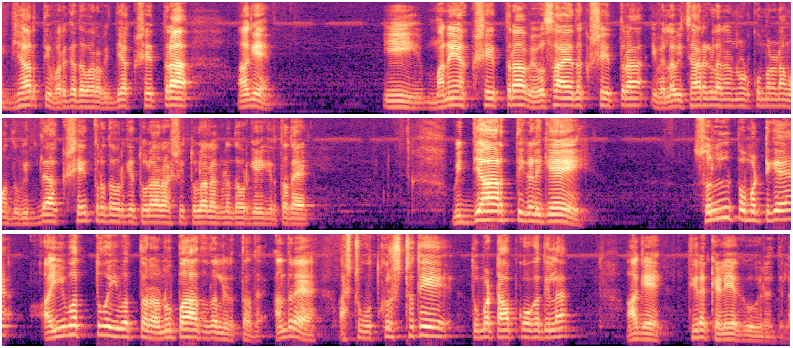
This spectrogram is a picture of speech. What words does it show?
ವಿದ್ಯಾರ್ಥಿ ವರ್ಗದವರ ವಿದ್ಯಾಕ್ಷೇತ್ರ, ಹಾಗೆ ಈ ಮನೆಯ ಕ್ಷೇತ್ರ, ವ್ಯವಸಾಯದ ಕ್ಷೇತ್ರ, ಇವೆಲ್ಲ ವಿಚಾರಗಳನ್ನು ನೋಡ್ಕೊಂಬರೋಣ. ಮೊದಲು ವಿದ್ಯಾ ಕ್ಷೇತ್ರದವ್ರಿಗೆ ತುಲಾರಾಶಿ ತುಲಾಲಗ್ನದವ್ರಿಗೆ ಹೇಗಿರ್ತದೆ ವಿದ್ಯಾರ್ಥಿಗಳಿಗೆ ಸ್ವಲ್ಪ ಮಟ್ಟಿಗೆ ಐವತ್ತು, ಐವತ್ತರ ಅನುಪಾತದಲ್ಲಿರ್ತದೆ. ಅಂದರೆ ಅಷ್ಟು ಉತ್ಕೃಷ್ಟತೆ ತುಂಬ ಟಾಪ್ಗೆ ಹೋಗೋದಿಲ್ಲ. ಹಾಗೆ ತೀರ ಕೆಳೆಯಗೂ ಇರೋದಿಲ್ಲ.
